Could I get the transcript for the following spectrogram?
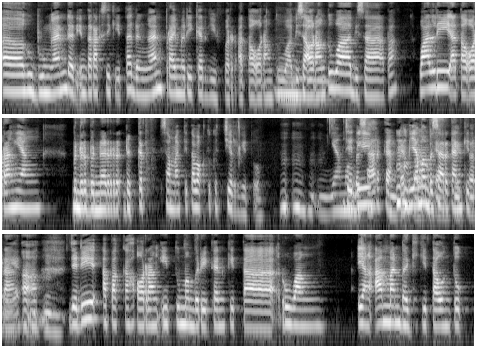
uh, hubungan dan interaksi kita dengan primary caregiver atau orang tua. Bisa orang tua, bisa apa? Wali atau orang yang benar-benar deket sama kita waktu kecil gitu. Mm-mm, mm-mm, yang Jadi, membesarkan kan, yang membesarkan caregiver kita. ya. Uh-uh. Mm-mm. Jadi apakah orang itu memberikan kita ruang yang aman bagi kita untuk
